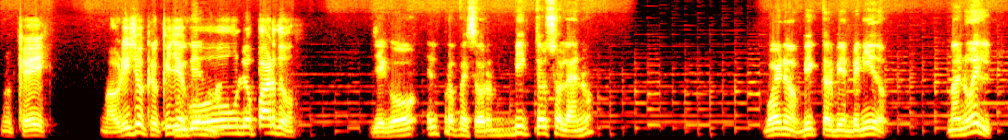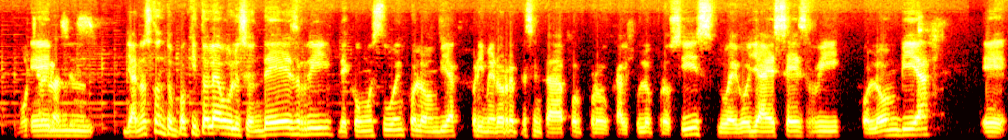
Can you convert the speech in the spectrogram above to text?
Ok, Mauricio, creo que llegó un leopardo. Llegó el profesor Víctor Solano. Bueno, Víctor, bienvenido. Manuel, eh, ya nos contó un poquito la evolución de ESRI, de cómo estuvo en Colombia, primero representada por Procálculo ProSys, luego ya es ESRI Colombia, eh,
